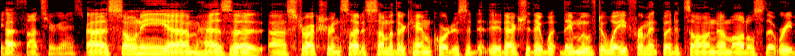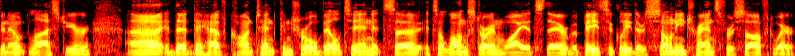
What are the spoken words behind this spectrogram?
Any thoughts here, guys? Uh, Sony um, has a, a structure inside of some of their camcorders. It, it actually they they moved away from it, but it's on uh, models that were even out last year. Uh, that they have content control built in. It's a it's a long story and why it's there, but basically there's Sony transfer software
